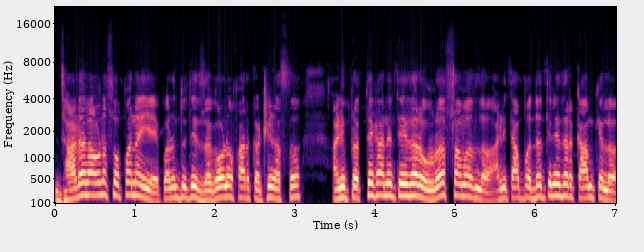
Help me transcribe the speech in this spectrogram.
झाडं लावणं सोपं नाही आहे परंतु ते जगवणं फार कठीण असतं. आणि प्रत्येकाने ते जर व्रत समजलं आणि त्या पद्धतीने जर काम केलं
